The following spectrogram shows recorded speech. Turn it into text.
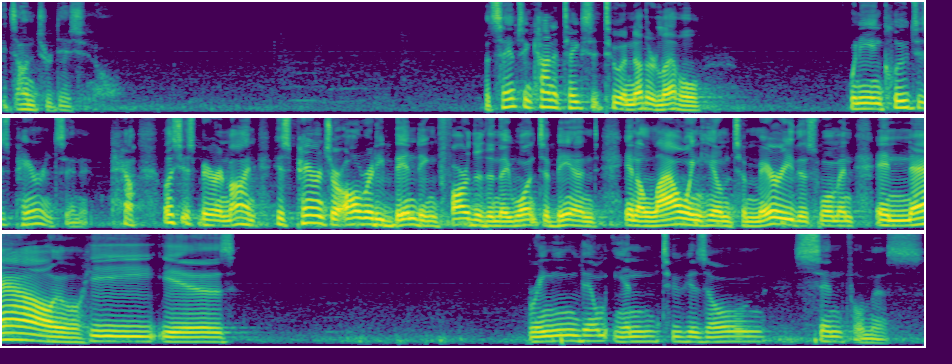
it's untraditional. But Samson kind of takes it to another level when he includes his parents in it. Now, let's just bear in mind, his parents are already bending farther than they want to bend in allowing him to marry this woman, and now he is bringing them into his own sinfulness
